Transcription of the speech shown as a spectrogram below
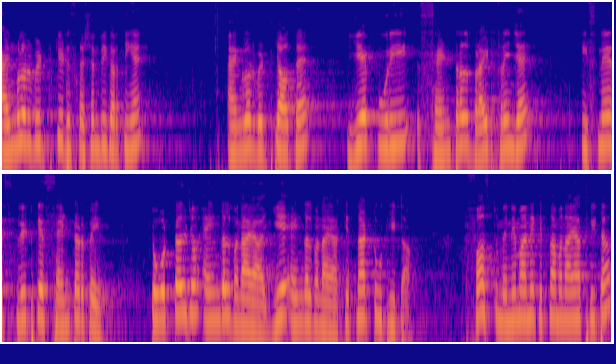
एंगुलर विड्थ की डिस्कशन भी करती हैं। एंगुलर विड्थ क्या होता है? ये पूरी सेंट्रल ब्राइट फ्रिंज है। इसने स्लिट के सेंटर पे टोटल जो एंगल बनाया, ये एंगल बनाया, कितना? टू थीटा। फ़र्स्ट मिनिमा ने कितना बनाया? थीटा।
